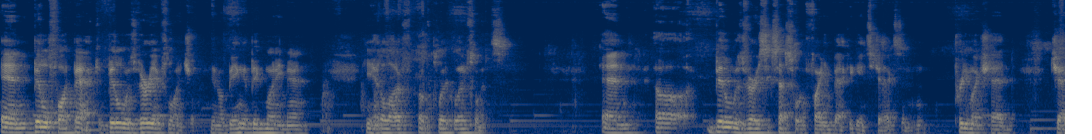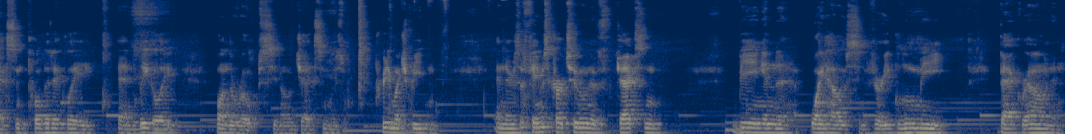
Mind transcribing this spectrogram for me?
And Biddle fought back, and Biddle was very influential. You know, being a big money man, he had a lot of, of political influence. And uh, Biddle was very successful in fighting back against Jackson. Pretty much had Jackson politically and legally on the ropes. You know, Jackson was pretty much beaten. And there's a famous cartoon of Jackson being in the White House in a very gloomy background, and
